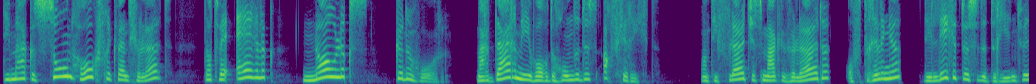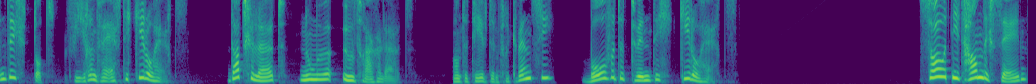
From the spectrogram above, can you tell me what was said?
Die maken zo'n hoogfrequent geluid dat wij eigenlijk nauwelijks kunnen horen. Maar daarmee worden honden dus afgericht. Want die fluitjes maken geluiden of trillingen die liggen tussen de 23 tot 54 kilohertz. Dat geluid noemen we ultrageluid, want het heeft een frequentie boven de 20 kilohertz. Zou het niet handig zijn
